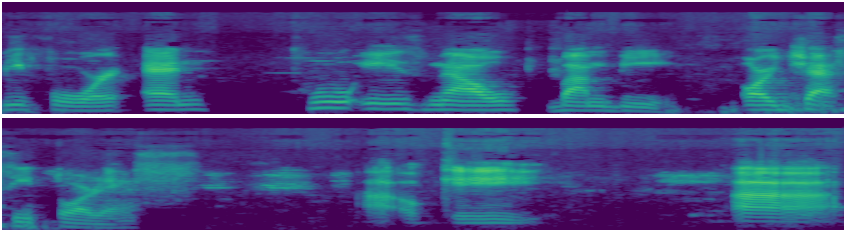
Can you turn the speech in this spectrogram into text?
before and who is now Bambi or Jesse Torres? Ah, okay. Ah,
